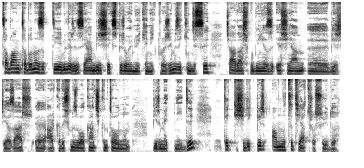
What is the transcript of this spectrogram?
taban tabana zıt diyebiliriz. Yani bir Shakespeare oyunu iken ilk projemiz. İkincisi çağdaş bugün yaz, yaşayan e, bir yazar e, arkadaşımız Volkan Çıkıntıoğlu'nun bir metniydi. Tek kişilik bir anlatı tiyatrosuydu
